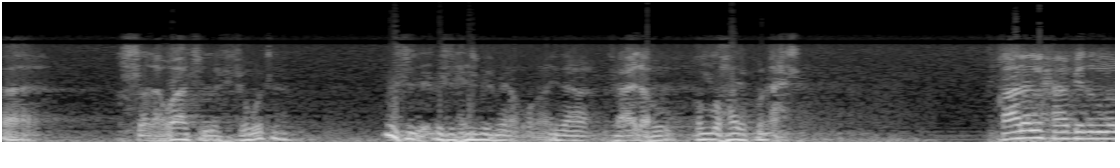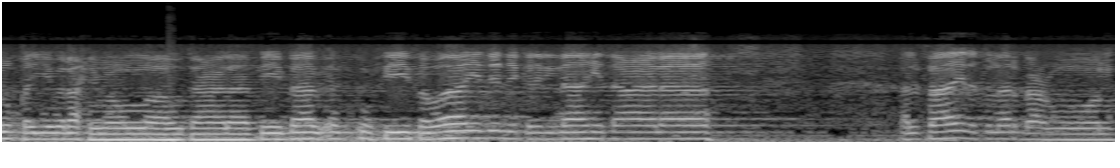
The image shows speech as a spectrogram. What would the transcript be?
فالصلوات التي تفوته مثل مثل حزبه من القرآن إذا فعله الضحى يكون أحسن. قال الحافظ ابن القيم رحمه الله تعالى في باب في فوائد ذكر الله تعالى. الفائدة الأربعون.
